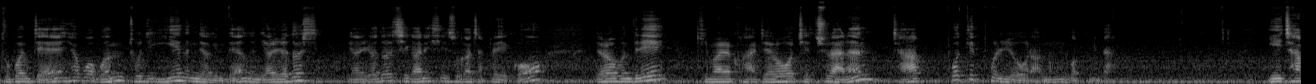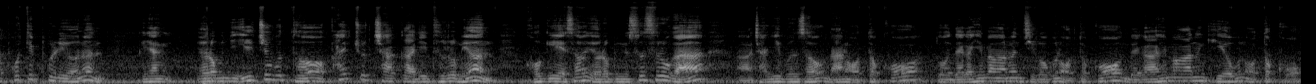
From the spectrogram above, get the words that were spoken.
두 번째 협업은 조직 이해 능력인데요. 18시, 18시간의 시수가 잡혀 있고 여러분들이 기말 과제로 제출하는 잡 포트폴리오라는 겁니다. 이잡 포트폴리오는 그냥 여러분이 1주부터 8주차까지 들으면 거기에서 여러분 스스로가 아, 자기 분석 나는 어떻고 또 내가 희망하는 직업은 어떻고 내가 희망하는 기업은 어떻고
